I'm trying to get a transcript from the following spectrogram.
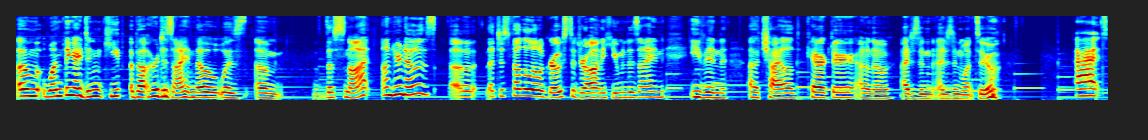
Um, one thing I didn't keep about her design though was um, the snot on her nose. Uh, that just felt a little gross to draw on a human design, even a child character. I don't know. I just didn't. I just didn't want to. At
